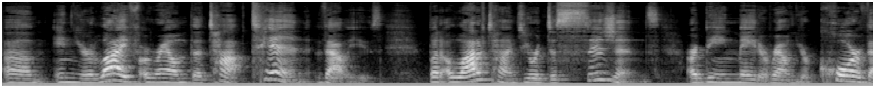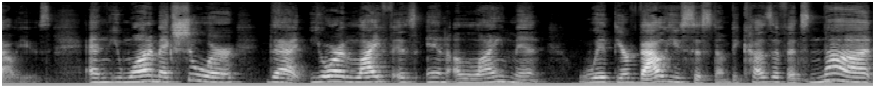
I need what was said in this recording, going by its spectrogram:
um, in your life around the top 10 values. But a lot of times your decisions are being made around your core values. And you want to make sure that your life is in alignment with your value system because if it's not,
